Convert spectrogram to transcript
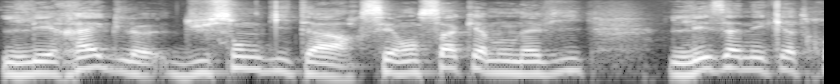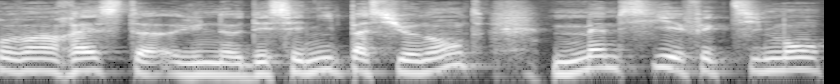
les règles du son de guitare. C'est en ça qu'à mon avis, les années 80 restent une décennie passionnante, même si effectivement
